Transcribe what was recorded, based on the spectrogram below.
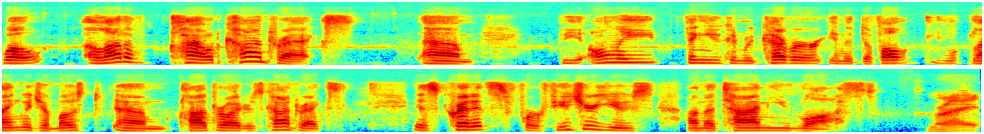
Well, a lot of cloud contracts, um, the only thing you can recover in the default language of most um, cloud providers' contracts is credits for future use on the time you lost. Right.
